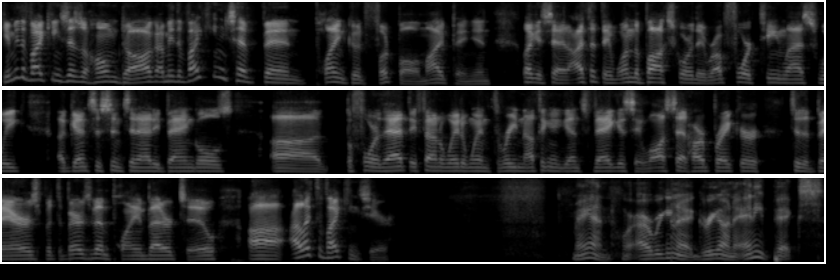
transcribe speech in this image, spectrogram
Give me the Vikings as a home dog. I mean, the Vikings have been playing good football, in my opinion. Like I said, I thought they won the box score. They were up 14 last week against the Cincinnati Bengals. Uh, before that, they found a way to win three nothing against Vegas. They lost that heartbreaker to the Bears, but the Bears have been playing better too. Uh, I like the Vikings here. Man, are we going to agree on any picks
